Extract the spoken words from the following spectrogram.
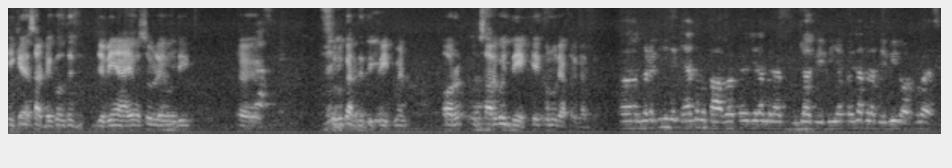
ਠੀਕ ਹੈ ਸਾਡੇ ਕੋਲ ਤੇ ਜਿਵੇਂ ਆਏ ਉਸ ਵੇਲੇ ਉਹਦੀ ਸ਼ੁਰੂ ਕਰ ਦਿੱਤੀ ਟ੍ਰੀਟਮੈਂਟ ਔਰ ਸਾਰਾ ਕੁਝ ਦੇਖ ਕੇ ਉਹਨੂੰ ਰੈਫਰ ਕਰ ਦਿੱਤਾ। ਲੜਕੀ ਦੇ ਕਹਿਣ ਦੇ ਮੁਤਾਬਕ ਜਿਹੜਾ ਮੇਰਾ ਦੂਜਾ ਬੇਬੀ ਆ ਪਹਿਲਾਂ ਮੇਰਾ ਬੇਬੀ ਨਾਰਮਲ ਹੋਇਆ ਸੀ।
